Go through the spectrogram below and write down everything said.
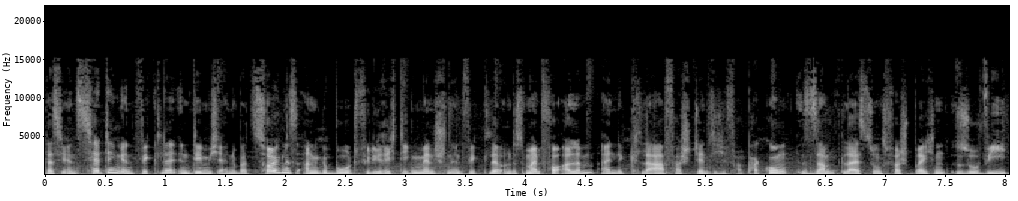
dass ich ein Setting entwickle, in dem ich ein überzeugendes Angebot für die richtigen Menschen entwickle. Und das meint vor allem eine klar verständliche Verpackung samt Leistungsversprechen sowie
